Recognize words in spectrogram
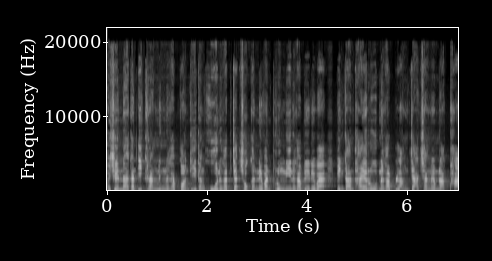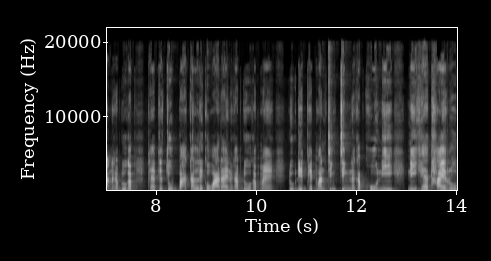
เผชิญหน้ากันอีกครั้งหนึ่งนะครับก่อนที่ทั้งคู่นะครับจะชกกันในวันพรุ่งนี้นะครับเรียกได้ว่า เป็นการถ่ายรูปนะครับหลังจากชั่งน้ำหนักผ่านนะครับดูครับแทบจะจูบปากกันเลยก็ว่าได้นะครับดูครับแหมดุเด็ดเผ็ดมันจริง ๆ นะครับ คู่นี้นี่แค่ถ่ายรูป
